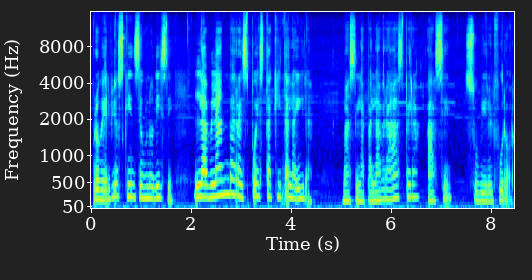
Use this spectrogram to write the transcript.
Proverbios 15.1 dice, la blanda respuesta quita la ira, mas la palabra áspera hace subir el furor.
